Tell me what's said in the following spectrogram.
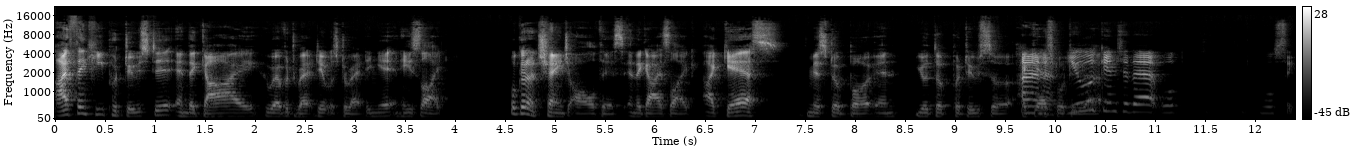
I think he produced it, and the guy whoever directed it was directing it, and he's like, "We're gonna change all this," and the guy's like, "I guess, Mister Burton, you're the producer. I, don't guess know. we'll do you that." look into that. We'll we'll see.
